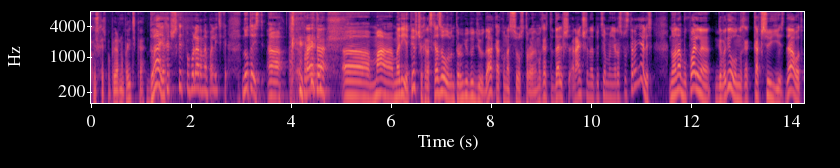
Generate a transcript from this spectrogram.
Хочешь сказать популярная политика? Да, я хочу сказать популярная политика. Ну, то есть, э, про это э, Мария Певчих рассказывала в интервью Дудю, да, как у нас все устроено. Мы как-то дальше, раньше на эту тему не распространялись, но она буквально говорила, ну, как, как все и есть, да, вот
